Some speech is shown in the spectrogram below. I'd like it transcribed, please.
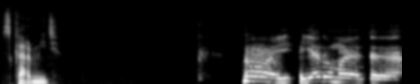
скормить? Ну, я думаю, это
